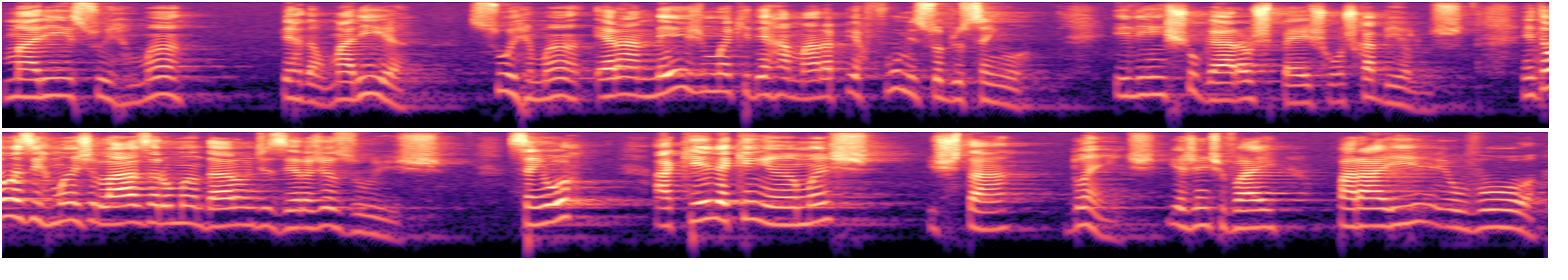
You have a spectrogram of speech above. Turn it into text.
Maria e sua irmã, perdão, Maria, sua irmã, era a mesma que derramara perfume sobre o Senhor e lhe enxugara os pés com os cabelos. Então as irmãs de Lázaro mandaram dizer a Jesus: Senhor, aquele a quem amas está doente. E a gente vai parar aí, eu vou.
